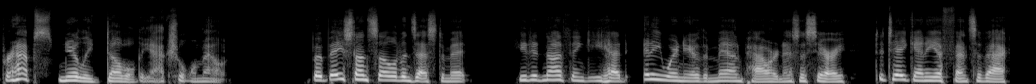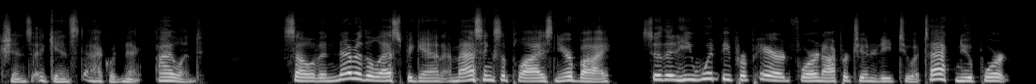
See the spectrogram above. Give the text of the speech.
perhaps nearly double the actual amount. But based on Sullivan's estimate, he did not think he had anywhere near the manpower necessary to take any offensive actions against Aquidneck Island. Sullivan nevertheless began amassing supplies nearby so that he would be prepared for an opportunity to attack Newport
